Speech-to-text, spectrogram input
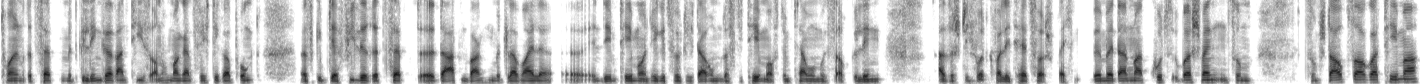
tollen Rezepten mit Gelinggarantie ist auch nochmal ein ganz wichtiger Punkt. Es gibt ja viele Rezeptdatenbanken mittlerweile äh, in dem Thema und hier geht es wirklich darum, dass die Themen auf dem Thermomix auch gelingen. Also Stichwort Qualitätsversprechen. Wenn wir dann mal kurz überschwenken zum, zum Staubsauger-Thema.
